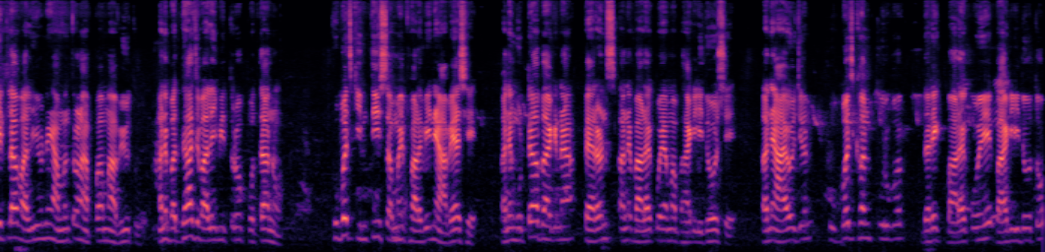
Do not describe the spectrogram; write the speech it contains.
જેટલા વાલીઓને આમંત્રણ આપવામાં આવ્યું હતું અને બધા જ વાલી મિત્રો પોતાનો ખૂબ જ કિંમતી સમય ફાળવીને આવ્યા છે અને મોટા ભાગના પેરેન્ટ્સ અને બાળકોએ એમાં ભાગ લીધો છે. અને આયોજન ખૂબ જ ખંતપૂર્વક દરેક બાળકોએ ભાગ લીધો હતો.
